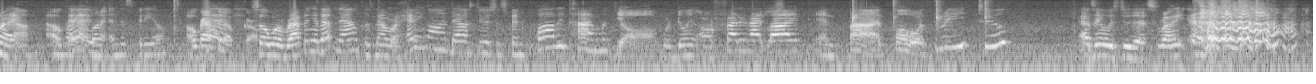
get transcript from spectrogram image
right. Yeah. Okay. Want to end this video? Okay. Wrap it up, girl. So we're wrapping it up now because now we're heading on downstairs to spend quality time with y'all. We're doing our Friday Night Live in five, four, three, two. As they always do this, right?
